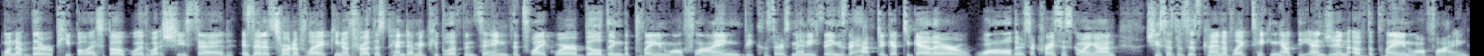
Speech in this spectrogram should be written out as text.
one of the people I spoke with, what she said is that it's sort of like, you know, throughout this pandemic, people have been saying it's like we're building the plane while flying because there's many things that have to get together while there's a crisis going on. She says this is kind of like taking out the engine of the plane while flying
